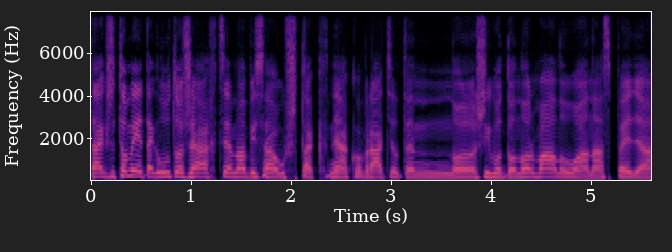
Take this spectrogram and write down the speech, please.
Takže to mi je tak ľúto, že ja chcem, aby sa už tak nejako vrátil ten no, život do normálu a naspäť a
